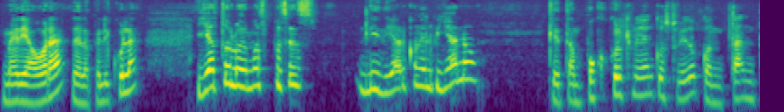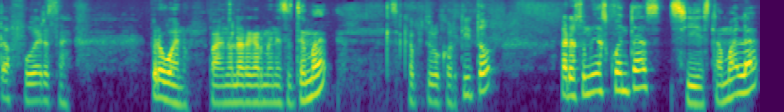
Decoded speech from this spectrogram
media hora de la película. Y ya todo lo demás pues es lidiar con el villano, que tampoco creo que lo hayan construido con tanta fuerza. Pero bueno, para no alargarme en este tema, que es un capítulo cortito. A resumidas cuentas, sí está mala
